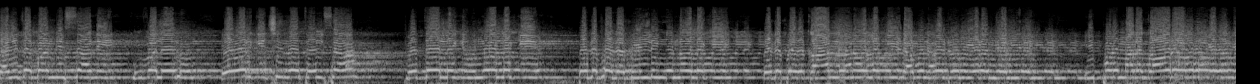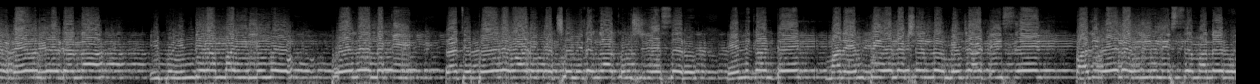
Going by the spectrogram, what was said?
దళిత బంధు ఇస్తాని ఇవ్వలేరు. ఎవరికి ఇచ్చిందో తెలుసా? పెద్దోళ్ళకి ఉన్నోళ్ళకి పెద్ద పెద్ద బిల్డింగ్ ఉన్న వాళ్ళకి పెద్ద పెద్ద కార్లు ఉన్నోళ్ళకి డబుల్ బెడ్రూమ్ ఇవ్వడం జరిగింది. ఇప్పుడు మన గౌరవ ముఖ్యమంత్రి రేవంత్ రెడ్డి అన్న ఇప్పుడు ఇందిరమ్మ ఇల్లులు పేదోళ్ళకి ప్రతి పేదవాడికి వచ్చే విధంగా కృషి చేస్తారు. ఎందుకంటే మన ఎంపీ ఎలక్షన్లో మెజార్టీ ఇస్తే పదివేల ఇల్లులు ఇస్తామన్నారు.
